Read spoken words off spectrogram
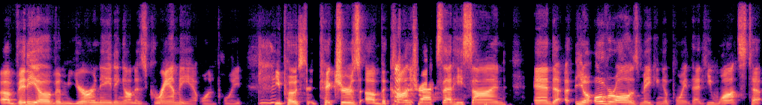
a video of him urinating on his Grammy at one point. He posted pictures of the contracts that he signed, and uh, you know, overall is making a point that he wants to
